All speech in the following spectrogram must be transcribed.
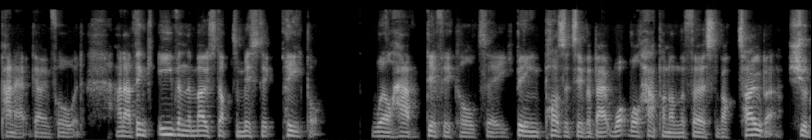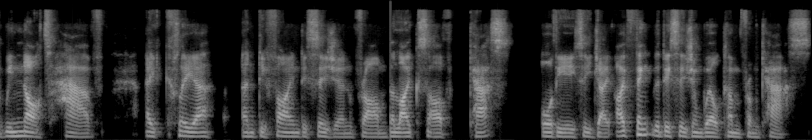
pan out going forward. And I think even the most optimistic people will have difficulty being positive about what will happen on the 1st of October should we not have a clear and defined decision from the likes of CAS or the ECJ. I think the decision will come from CAS.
